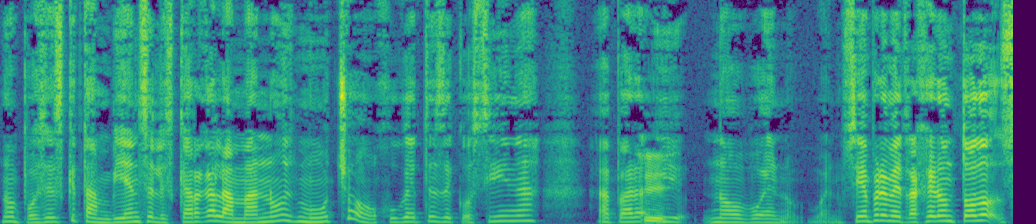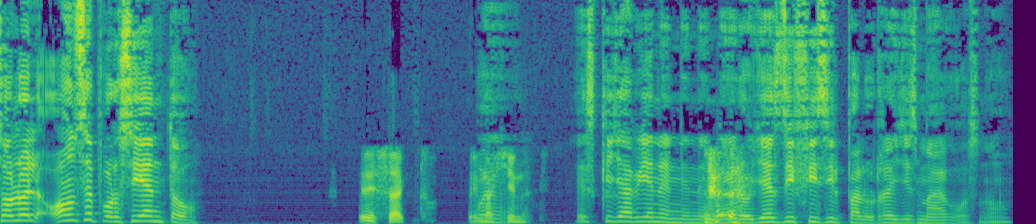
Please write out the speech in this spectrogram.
No, pues es que también se les carga la mano, es mucho, juguetes de cocina. Para, y, no, bueno, bueno, siempre me trajeron todo, solo el 11%. Exacto, imagínate. Es que ya vienen en enero, ya es difícil para los Reyes Magos, ¿no?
